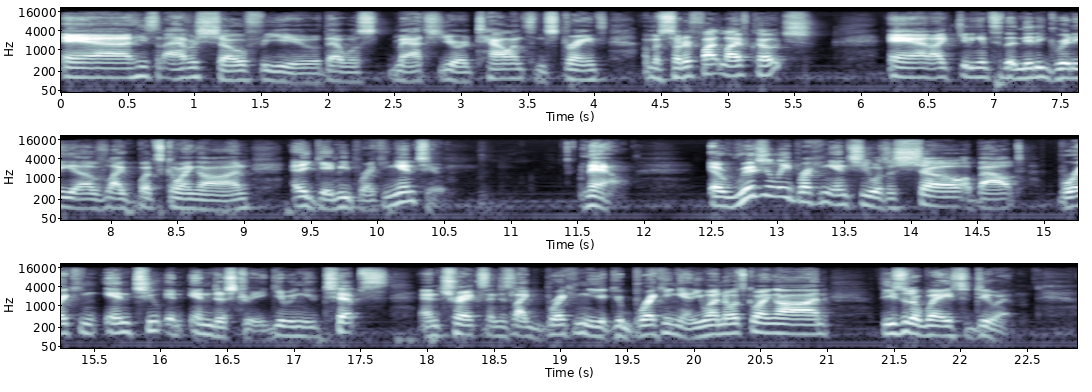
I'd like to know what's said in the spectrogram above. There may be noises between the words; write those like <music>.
And he said, I have a show for you that will match your talents and strengths. I'm a certified life coach, and I getting into the nitty gritty of like what's going on, and it gave me Breaking Into. Now, originally, Breaking Into was a show about breaking into an industry, giving you tips and tricks, and just like breaking you're breaking in. You want to know what's going on? These are the ways to do it.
